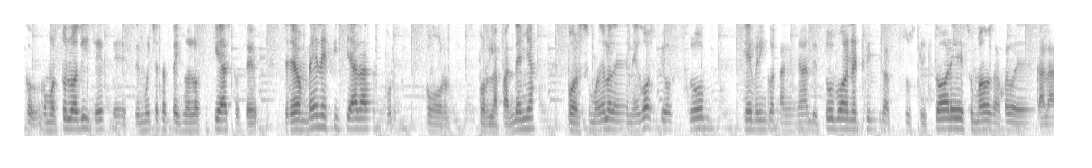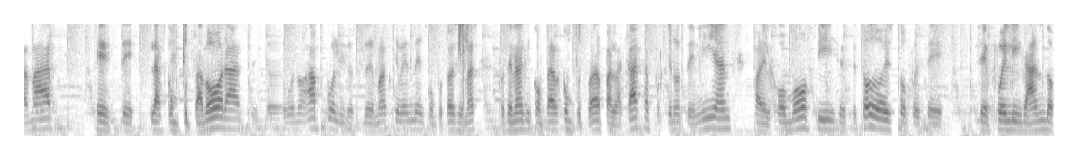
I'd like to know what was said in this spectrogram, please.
Como tú lo dices, este, muchas de estas tecnologías pues, se, se vieron beneficiadas por, por, por la pandemia, por su modelo de negocio, Zoom, qué brinco tan grande tuvo Netflix, los suscriptores sumados al juego de calamar, este, las computadoras, este, bueno, Apple y los demás que venden computadoras y demás, pues tenían que comprar computadora para la casa porque no tenían, para el home office, este, todo esto pues se, se fue ligando.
